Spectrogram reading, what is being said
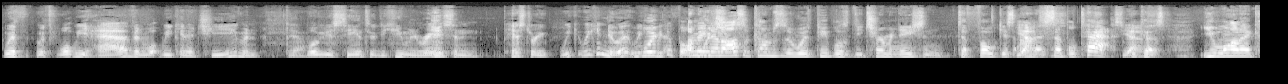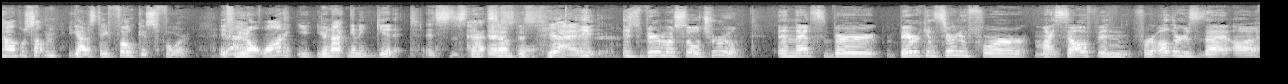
with with what we have and what we can achieve and Yeah. what we've seen through the human race and history, we can- we can do it. We, Would- we can focus. I mean, Which- it also comes with people's determination to focus on a simple task Yes. because you want to accomplish something, you got to stay focused for it. If Yeah. you don't want it, you, you're not going to get it. It's just that That's simple. just- yeah, it, it's very much so true and that's very very concerning for myself and for others that uh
